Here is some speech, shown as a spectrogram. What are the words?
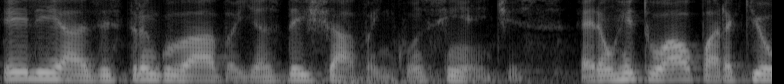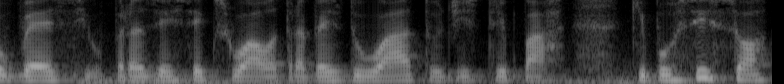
ele as estrangulava e as deixava inconscientes. Era um ritual para que houvesse o prazer sexual através do ato de estripar, que por si só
